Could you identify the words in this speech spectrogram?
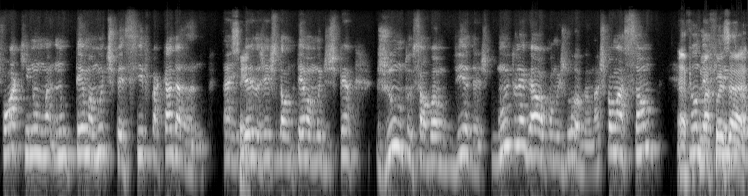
foque numa, num tema muito específico a cada ano. Né? Em Sim. vez da gente dar um tema muito disperso, juntos salvamos vidas, muito legal como slogan, mas como ação é, fica uma coisa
